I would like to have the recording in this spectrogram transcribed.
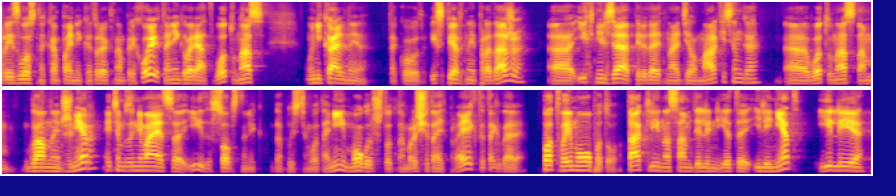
производственных компаний, которая к нам приходит, они говорят, вот у нас уникальные такой вот экспертные продажи, а, их нельзя передать на отдел маркетинга. А, вот у нас там главный инженер этим занимается и собственник, допустим. Вот они могут что-то там рассчитать, проект и так далее. По твоему опыту, так ли на самом деле это или нет? Или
